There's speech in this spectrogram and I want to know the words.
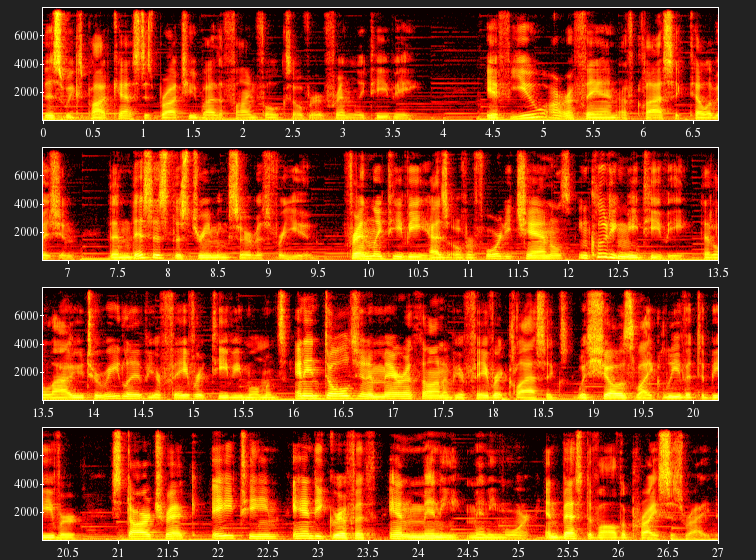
This week's podcast is brought to you by the fine folks over at Frndly TV. If you are a fan of classic television, then this is the streaming service for you. Frndly TV has over 40 channels, including MeTV, that allow you to relive your favorite TV moments and indulge in a marathon of your favorite classics with shows like Leave It to Beaver, Star Trek, A Team, Andy Griffith, and many, many more. And best of all, the price is right.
